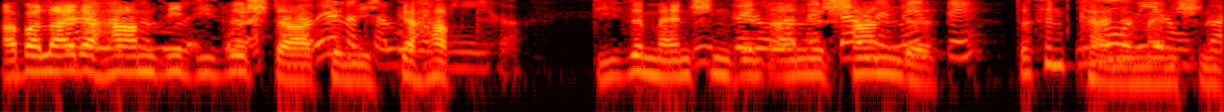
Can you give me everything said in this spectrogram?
Aber leider haben Sie diese Stärke nicht gehabt. Diese Menschen sind eine Schande. Das sind keine Menschen.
